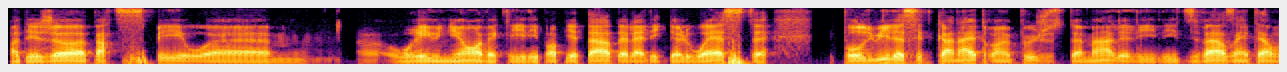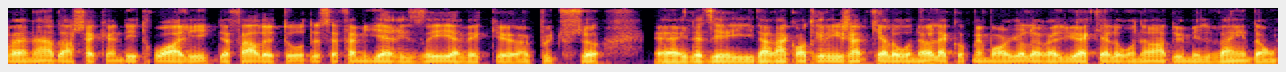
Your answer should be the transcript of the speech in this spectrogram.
A déjà participé euh, aux réunions avec les, propriétaires de la Ligue de l'Ouest pour lui, c'est de connaître un peu justement les, divers intervenants dans chacune des trois ligues, de faire le tour, de se familiariser avec euh, un peu tout ça. Euh, il, a dit, il a rencontré les gens de Kelowna. La Coupe Memorial aura lieu à Kelowna en 2020, donc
